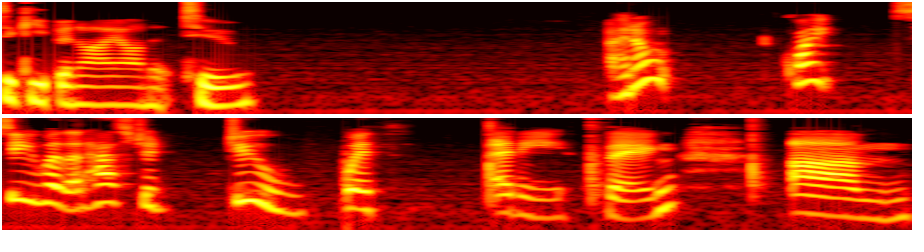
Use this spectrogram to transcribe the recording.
to keep an eye on it too. i don't quite see what that has to do with anything um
